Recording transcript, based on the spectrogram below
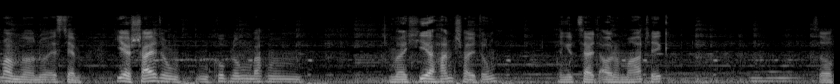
Machen wir nur STM. Hier, Schaltung und Kupplung machen wir hier Handschaltung. Dann gibt es halt Automatik. So.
